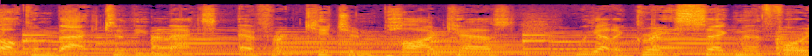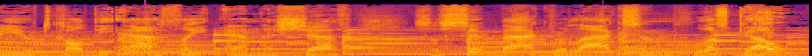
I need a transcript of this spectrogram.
Welcome back to the Max Effort Kitchen podcast. We got a great segment for you. It's called The Athlete and the Chef. So sit back, relax, and let's go.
